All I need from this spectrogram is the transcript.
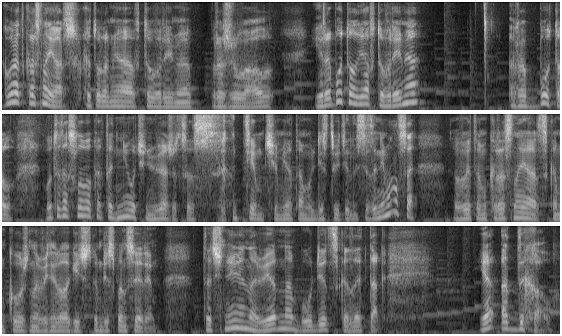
Город Красноярск, в котором я в то время проживал. И работал я в то время работал. Вот это слово как-то не очень вяжется с тем, чем я там в действительности занимался в этом Красноярском кожно-венерологическом диспансере. Точнее, наверное, будет сказать так. Я отдыхал –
